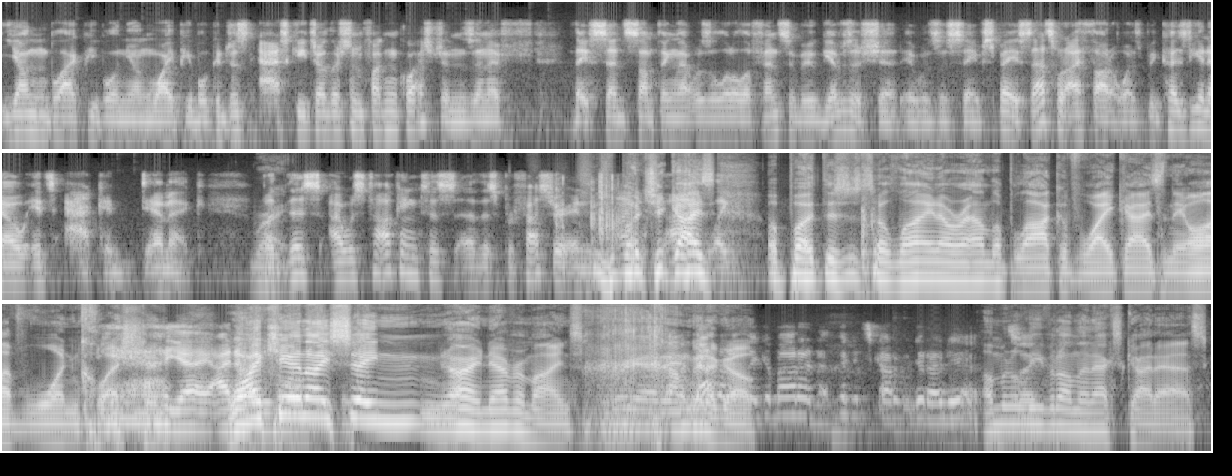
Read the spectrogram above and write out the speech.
young black people and young white people could just ask each other some fucking questions, and if they said something that was a little offensive, who gives a shit? It was a safe space. That's what I thought it was because you know it's academic. Right. But this, I was talking to uh, this professor and a bunch of God, guys, like but this is a line around the block of white guys, and they all have one question. yeah, I know, Why it was a can't I say? "N- All right, never mind. I'm gonna go. Think about it. I think it's kind of a good idea. I'm gonna It's like- leave it on the next guy to ask.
